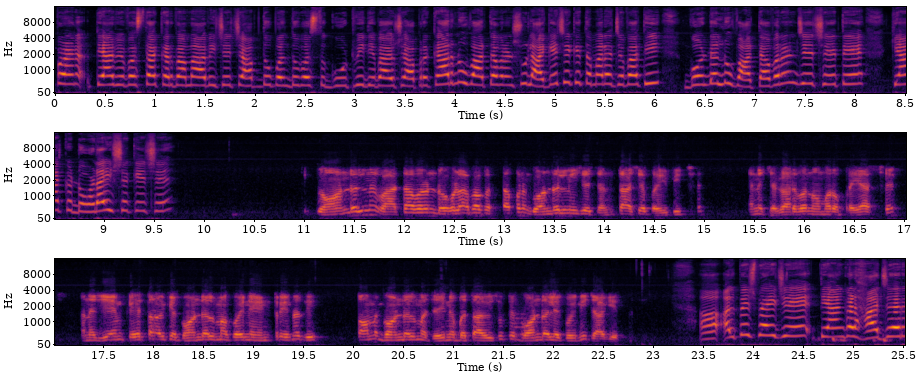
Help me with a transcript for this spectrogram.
પણ ત્યાં વ્યવસ્થા કરવામાં આવી છે. ચાપનો બંદોબસ્ત ગોઠવી દેવાયો છે. આ પ્રકારનું વાતાવરણ શું લાગે છે કે તમારા જવાથી ગોંડલનું વાતાવરણ જે છે તે ક્યાંક ડહોળાઈ શકે છે? ગોંડલને વાતાવરણ ડહોળાવા કરતા પણ ગોંડલની જે જનતા છે ભયભીત છે. એને જગાડવાનો અમારો પ્રયાસ છે. અને જેમ કહેતા હોય કે ગોંડલમાં કોઈને એન્ટ્રી નથી, તો અમે ગોંડલમાં જઈને બતાવીશું કે ગોંડલ એ કોઈની જાગીર અલ્પેશભાઈ જે ત્યાં આગળ હાજર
